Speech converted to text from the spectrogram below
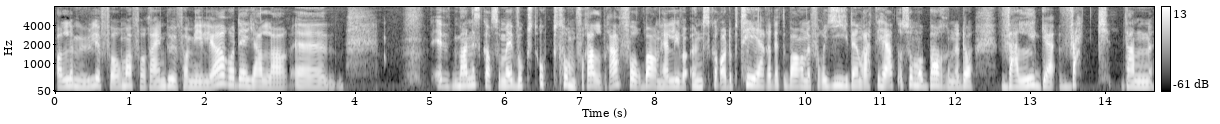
alle mulige former for regnbuefamilier, og det gjelder eh, mennesker som er vokst opp som foreldre for barn hele livet, ønsker å adoptere dette barnet for å gi det en rettighet, og så må barnet da velge vekk den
